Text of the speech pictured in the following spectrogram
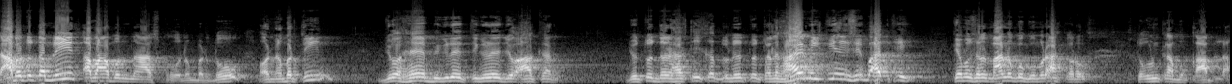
دعوت و تبلیغ، عوام الناس کو نمبر دو۔ اور نمبر تین، جو ہیں بگڑے تگڑے، جو آ کر، جو تو در حقیقت انہیں تو تنخواہیں ملتی ہیں اسی بات کی کہ مسلمانوں کو گمراہ کرو، تو ان کا مقابلہ۔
